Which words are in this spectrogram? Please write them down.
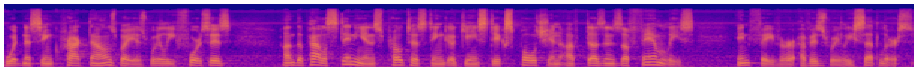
witnessing crackdowns by Israeli forces on the Palestinians protesting against the expulsion of dozens of families in favor of Israeli settlers.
